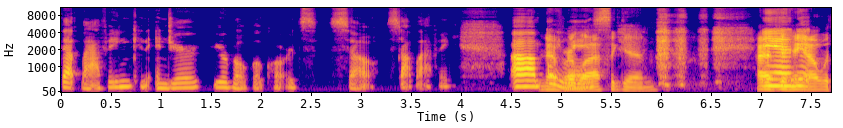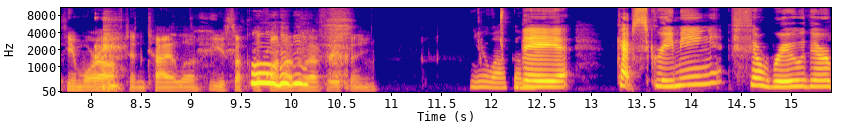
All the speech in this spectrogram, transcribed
that laughing can injure your vocal cords so stop laughing um Never anyways. laugh again. I have And- to hang out with you more often, Kyla. You suck the fun out of everything. You're welcome. they kept screaming through their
